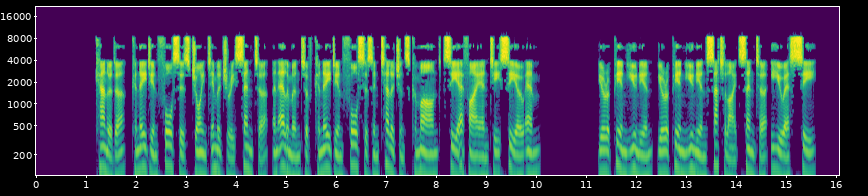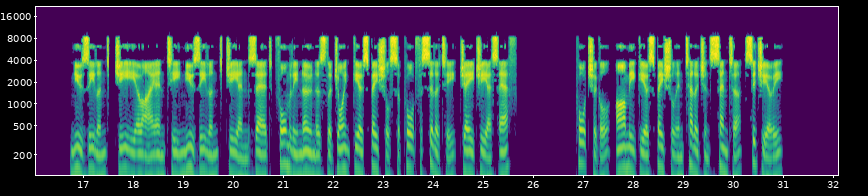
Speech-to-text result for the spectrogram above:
Canada – Canadian Forces Joint Imagery Centre, an element of Canadian Forces Intelligence Command CFINTCOM European Union, European Union Satellite Centre EUSC New Zealand, GEOINT New Zealand GNZ formerly known as the Joint Geospatial Support Facility JGSF Portugal, Army Geospatial Intelligence Centre CIGIOI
